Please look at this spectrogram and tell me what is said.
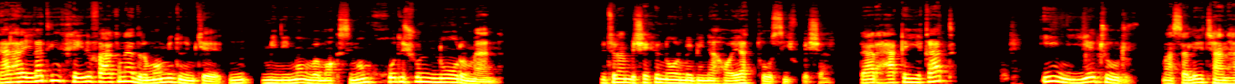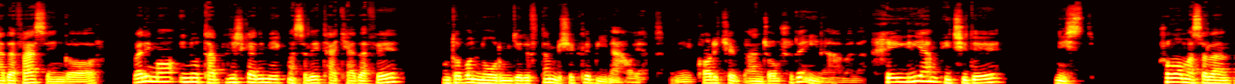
در حقیقت این خیلی فرق نداره. ما می‌دونیم که مینیموم و ماکسیموم خودشون نرمن. می‌تونن به شکل نرم بی نهایت توصیف بشن. در حقیقت این یه جور مسئله چند هدفه است انگار ولی ما اینو تبدیلش کردیم یک مسئله تک هدفه اونتا با نرم گرفتن به شکل بی نهایت یعنی کاری که انجام شده اینه عملا. خیلی هم پیچیده نیست. شما مثلا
